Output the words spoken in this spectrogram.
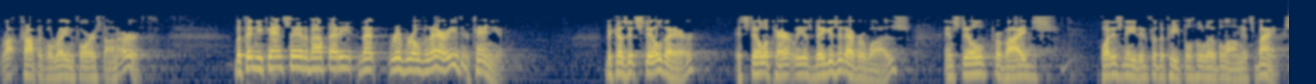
tropical rainforest on earth. But then you can't say it about that, that river over there either, can you? Because it's still there. It's still apparently as big as it ever was and still provides what is needed for the people who live along its banks,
